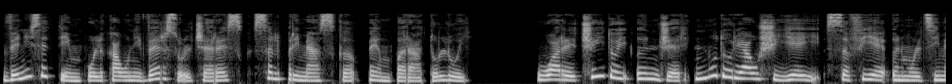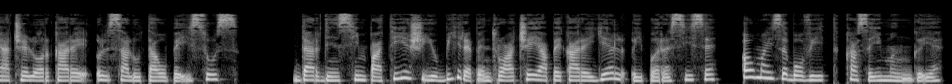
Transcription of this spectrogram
Venise timpul ca universul ceresc să-l primească pe împăratul lui. Oare cei doi îngeri nu doreau și ei să fie în mulțimea celor care îl salutau pe Isus? Dar din simpatie și iubire pentru aceia pe care el îi părăsise, au mai zăbovit ca să-i mângâie.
